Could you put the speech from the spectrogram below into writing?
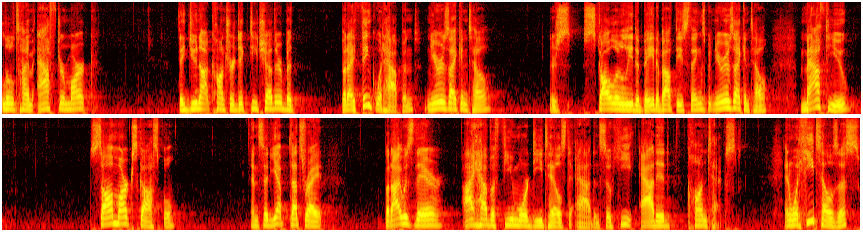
little time after Mark. They do not contradict each other, but, but I think what happened, near as I can tell, there's scholarly debate about these things, but near as I can tell, Matthew saw Mark's gospel and said, Yep, that's right. But I was there. I have a few more details to add. And so he added context. And what he tells us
